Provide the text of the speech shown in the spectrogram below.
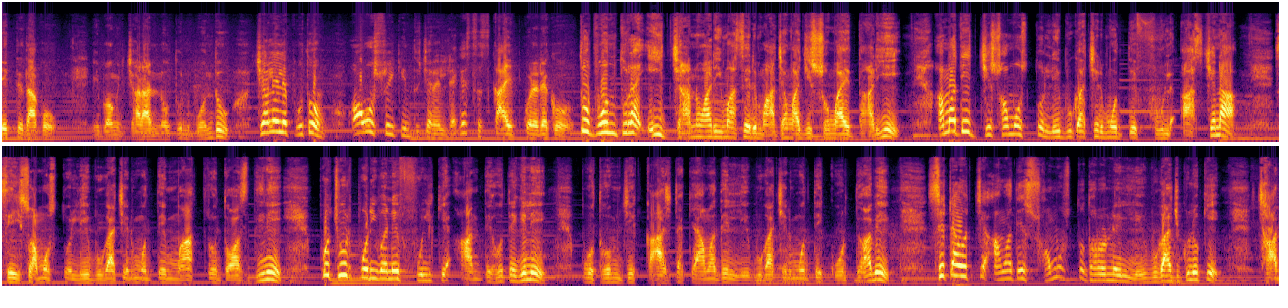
দেখতে থাকো। এবং যারা নতুন বন্ধু, চ্যানেলে প্রথম, অবশ্যই কিন্তু চ্যানেলটাকে সাবস্ক্রাইব করে রাখো। তো বন্ধুরা এই জানুয়ারি মাসের মাঝামাঝি সময়ে দাঁড়িয়ে আমাদের যে সমস্ত লেবু গাছের মধ্যে ফুল আসছে না, সেই সমস্ত লেবু গাছের মধ্যে মাত্র দশ দিনে প্রচুর পরিমাণে ফুলকে আনতে হতে গেলে প্রথম যে কাজটাকে আমাদের লেবু গাছের মধ্যে করতে হবে, সেটা হচ্ছে আমাদের সমস্ত ধরনের লেবু গাছগুলোকে ছাদ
